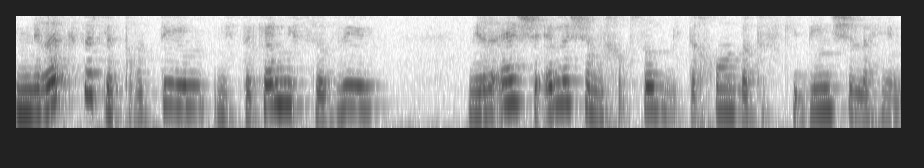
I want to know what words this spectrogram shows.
אם נרד קצת לפרטים, נסתכל מסביב, נראה שאלה שמחפשות ביטחון בתפקידים שלהן,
